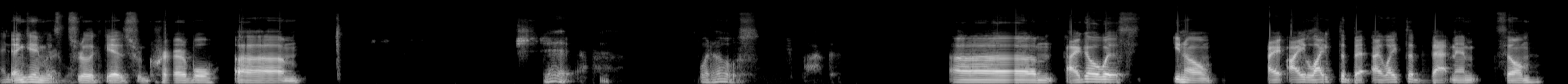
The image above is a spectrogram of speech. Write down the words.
And Endgame is really yeah, it's incredible. Um, shit. What else? Fuck. Um, I go with you know, I I like the Ba- I like the Batman film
